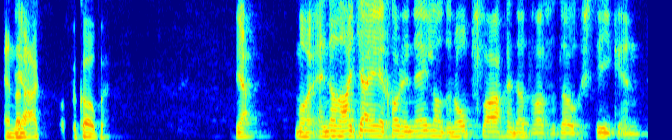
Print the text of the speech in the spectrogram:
En daarna ja. verkopen. Ja, Mooi. En dan had jij gewoon in Nederland een opslag en dat was het logistiek. En,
